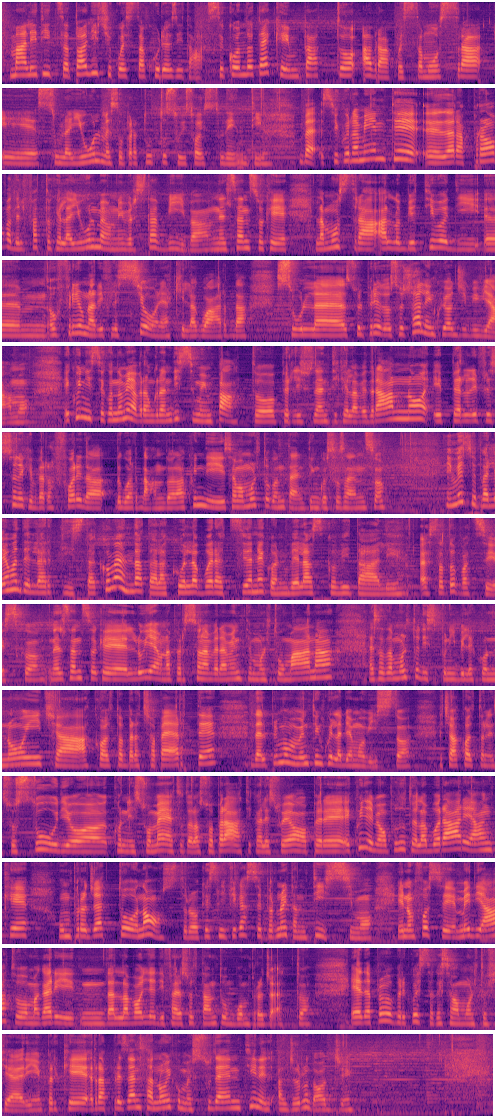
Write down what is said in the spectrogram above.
Ma Letizia, toglici questa curiosità. Secondo te che impatto avrà questa mostra sulla Yulm e soprattutto sui suoi studenti? Beh, sicuramente eh, darà prova del fatto che la Yulm è un'università viva, nel senso che la mostra ha l'obiettivo di ehm, offrire una riflessione a chi la guarda sul, sul periodo sociale in cui oggi viviamo. E quindi secondo me avrà un grandissimo impatto per gli studenti che la vedranno e per la riflessione che verrà fuori da, da guardandola. Quindi siamo molto contenti in questo senso. Invece parliamo dell'artista, com'è andata la collaborazione con Velasco Vitali? È stato pazzesco, nel senso che lui è una persona veramente molto umana, è stata molto disponibile con noi, ci ha accolto a braccia aperte dal primo momento in cui l'abbiamo visto, ci ha accolto nel suo studio, con il suo metodo, la sua pratica, le sue opere e quindi abbiamo potuto elaborare anche un progetto nostro che significasse per noi tantissimo e non fosse mediato magari dalla voglia di fare soltanto un buon progetto. Ed è proprio per questo che siamo molto molto fieri perché rappresenta noi come studenti nel, al giorno d'oggi.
